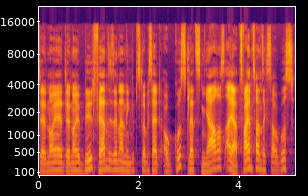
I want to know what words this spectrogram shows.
der neue, der neue Bild-Fernsehsender, den gibt es, glaube ich, seit August letzten Jahres. Ah ja, 22. August.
